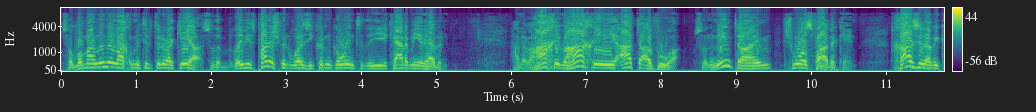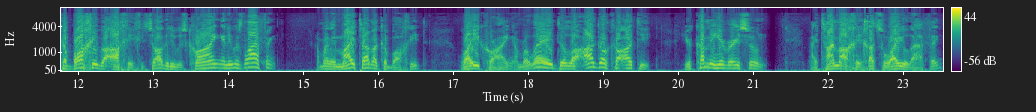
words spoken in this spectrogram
So So the Levi's punishment was he couldn't go into the academy in heaven. So in the meantime, Shmuel's father came. He saw that he was crying and he was laughing. Why are you crying? Amalei, de la'agal ka'atit. You're coming here very soon. My time so why are you laughing?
